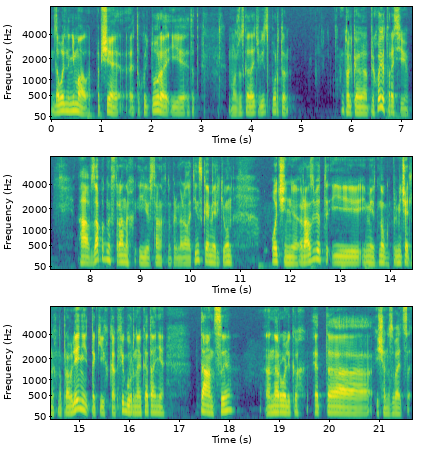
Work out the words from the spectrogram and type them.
довольно немало. Вообще эта культура и этот, можно сказать, вид спорта только приходит в Россию, а в западных странах и в странах, например, Латинской Америки он очень развит и имеет много примечательных направлений, таких как фигурное катание, танцы э, на роликах, это еще называется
